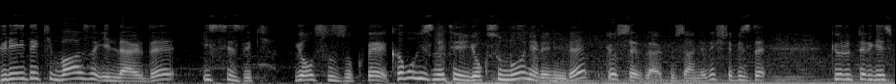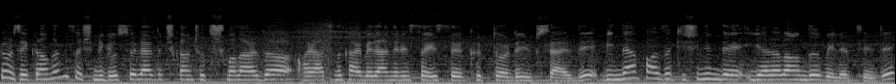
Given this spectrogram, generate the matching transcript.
güneydeki bazı illerde işsizlik, yolsuzluk ve kamu hizmeti yoksunluğu nedeniyle gösteriler düzenledi. İşte biz de görüntüleri geçmiyoruz ekranlarımızda. Şimdi gösterilerde çıkan çatışmalarda hayatını kaybedenlerin sayısı 44'e yükseldi. Binden fazla kişinin de yaralandığı belirtildi.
